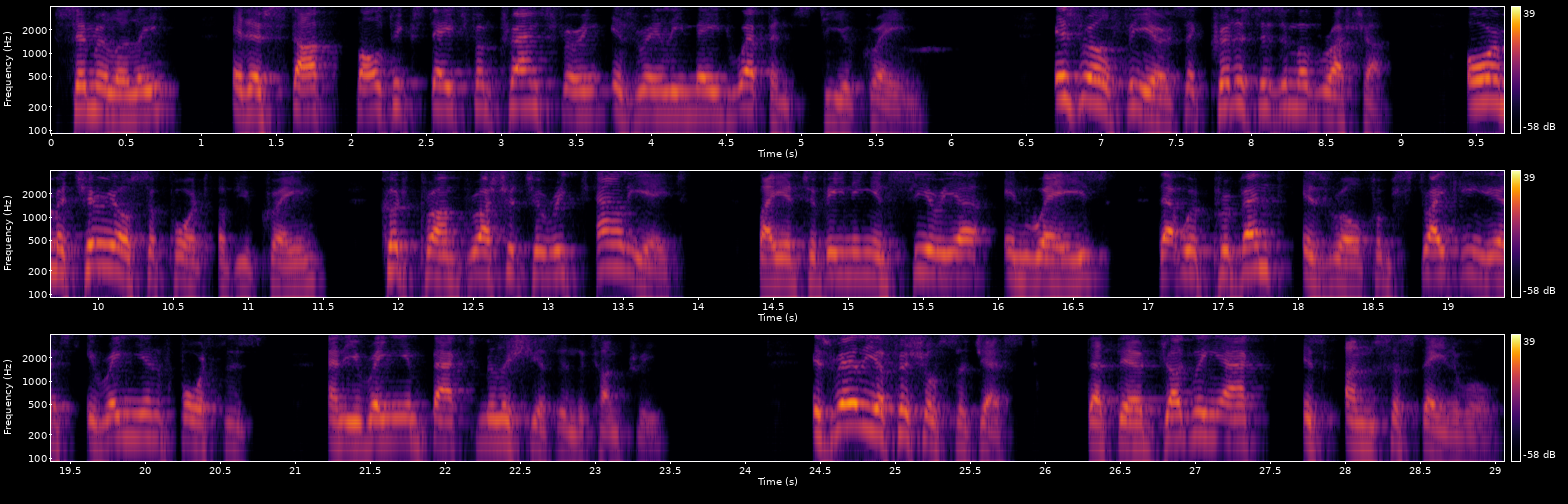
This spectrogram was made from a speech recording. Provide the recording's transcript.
Similarly, it has stopped Baltic states from transferring Israeli made weapons to Ukraine. Israel fears that criticism of Russia or material support of Ukraine could prompt Russia to retaliate by intervening in Syria in ways that would prevent Israel from striking against Iranian forces and Iranian backed militias in the country. Israeli officials suggest that their juggling act is unsustainable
